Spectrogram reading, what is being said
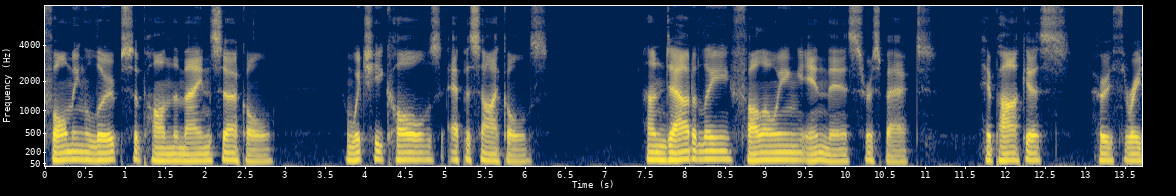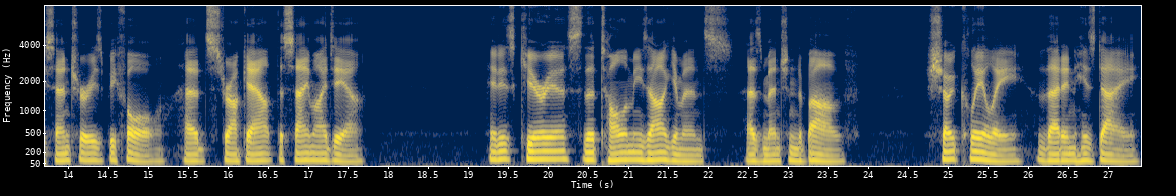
forming loops upon the main circle, which he calls epicycles. Undoubtedly, following in this respect, Hipparchus, who three centuries before had struck out the same idea. It is curious that Ptolemy's arguments, as mentioned above, show clearly that in his day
